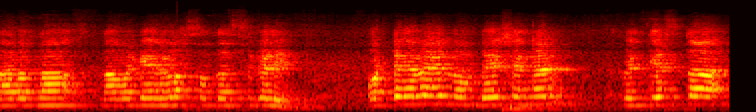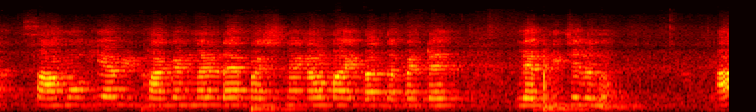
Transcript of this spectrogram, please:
നടന്ന നവകേരള സദസ്സുകളിൽ ഒട്ടേറെ നിർദ്ദേശങ്ങൾ വ്യത്യസ്ത സാമൂഹ്യ വിഭാഗങ്ങളുടെ പ്രശ്നങ്ങളുമായി ബന്ധപ്പെട്ട് ലഭിച്ചിരുന്നു. ആ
